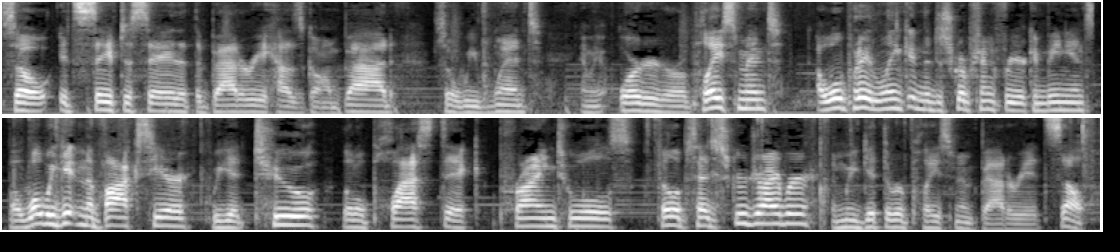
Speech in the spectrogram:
so it's safe to say that the battery has gone bad. So we went and we ordered a replacement. I will put a link in the description for your convenience. But what we get in the box here, we get two little plastic prying tools, Phillips head screwdriver, and we get the replacement battery itself.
